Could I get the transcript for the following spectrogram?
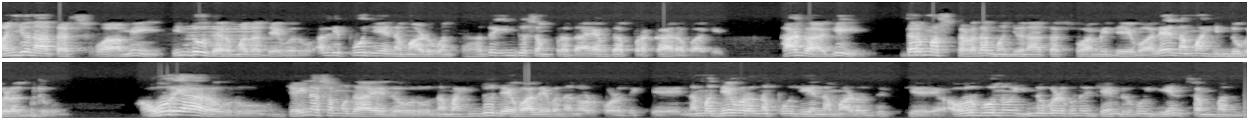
ಮಂಜುನಾಥ ಸ್ವಾಮಿ ಹಿಂದೂ ಧರ್ಮದ ದೇವರು. ಅಲ್ಲಿ ಪೂಜೆಯನ್ನು ಮಾಡುವಂತಹದ್ದು ಹಿಂದೂ ಸಂಪ್ರದಾಯದ ಪ್ರಕಾರವಾಗಿ. ಹಾಗಾಗಿ ಧರ್ಮಸ್ಥಳದ ಮಂಜುನಾಥ ಸ್ವಾಮಿ ದೇವಾಲಯ ನಮ್ಮ ಹಿಂದೂಗಳದ್ದು. ಅವ್ರು ಯಾರವರು? ಜೈನ ಸಮುದಾಯದವರು ನಮ್ಮ ಹಿಂದೂ ದೇವಾಲಯವನ್ನು ನೋಡ್ಕೊಳ್ಳೋದಕ್ಕೆ, ನಮ್ಮ ದೇವರನ್ನ ಪೂಜೆಯನ್ನ ಮಾಡೋದಕ್ಕೆ ಅವ್ರಿಗೂ ಹಿಂದೂಗಳಿಗೂ ಜೈನರಿಗೂ ಏನ್ ಸಂಬಂಧ?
